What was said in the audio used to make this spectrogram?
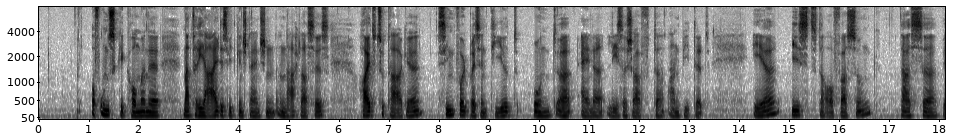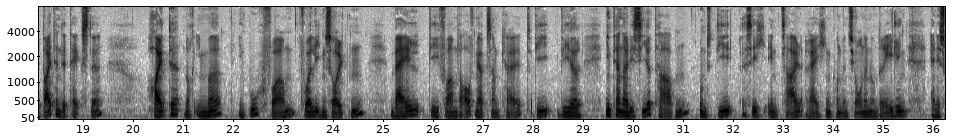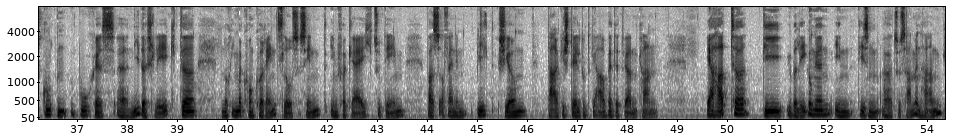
auf uns gekommene Material des Wittgensteinschen Nachlasses heutzutage sinnvoll präsentiert und äh, einer Leserschaft äh, anbietet. Er ist der Auffassung, dass äh, bedeutende Texte heute noch immer in Buchform vorliegen sollten, weil die Form der Aufmerksamkeit, die wir internalisiert haben und die sich in zahlreichen Konventionen und Regeln eines guten Buches äh, niederschlägt, äh, noch immer konkurrenzlos sind im Vergleich zu dem, was auf einem Bildschirm dargestellt und gearbeitet werden kann. Er hat äh, die Überlegungen in diesem äh, Zusammenhang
